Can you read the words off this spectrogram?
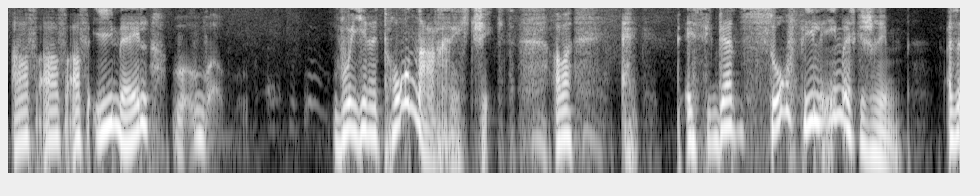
auf, auf, auf E-Mail, wo, wo ich eine Tonnachricht schickt. Aber äh, es werden so viele E-Mails geschrieben. Also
